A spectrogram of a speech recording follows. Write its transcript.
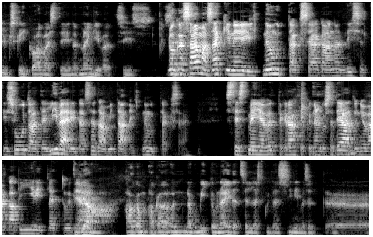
ükskõik kui halvasti nad mängivad, siis. no aga samas äkki neilt nõutakse, aga nad lihtsalt ei suuda deliver ida seda, mida neilt nõutakse. sest meie võttegraafikud, nagu sa tead, on ju väga piiritletud ja, ja. jaa, aga, aga on nagu mitu näidet sellest, kuidas inimesed öö,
